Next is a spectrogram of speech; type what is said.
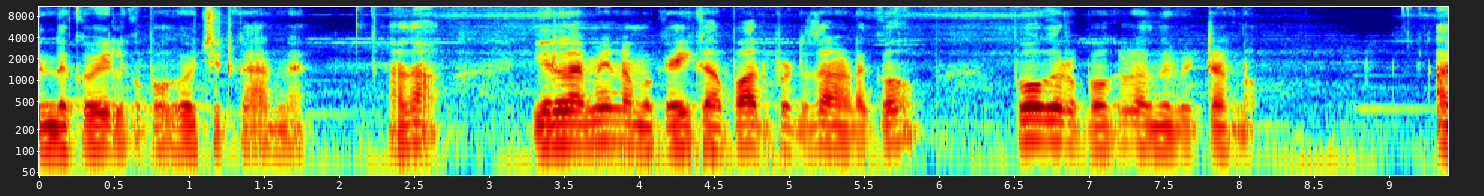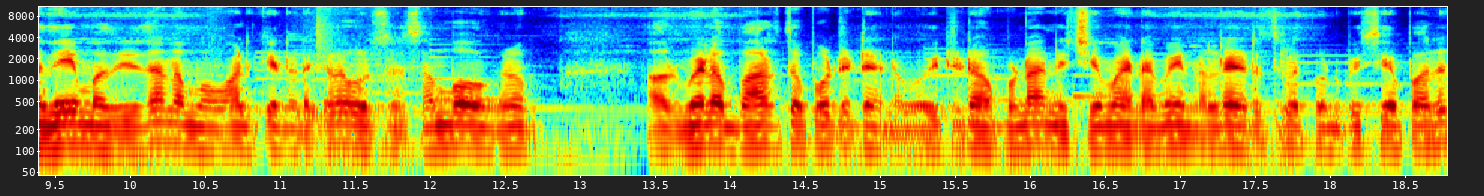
எந்த கோயிலுக்கு போக வச்சுருக்காருன்னு. அதான் எல்லாமே நம்ம கைக்கு அப்பாற்பட்டு தான் நடக்கும். போகிற போக்கில் வந்து விட்டுறணும். அதே மாதிரி தான் நம்ம வாழ்க்கையில் நடக்கிற ஒரு சில சம்பவங்களும். அவர் மேலே பாரத்தை போட்டுட்டு நம்ம விட்டுட்டோம் அப்படின்னா நிச்சயமாக எல்லாமே நல்ல இடத்துல கொண்டு போய் சேர்ப்பார்.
